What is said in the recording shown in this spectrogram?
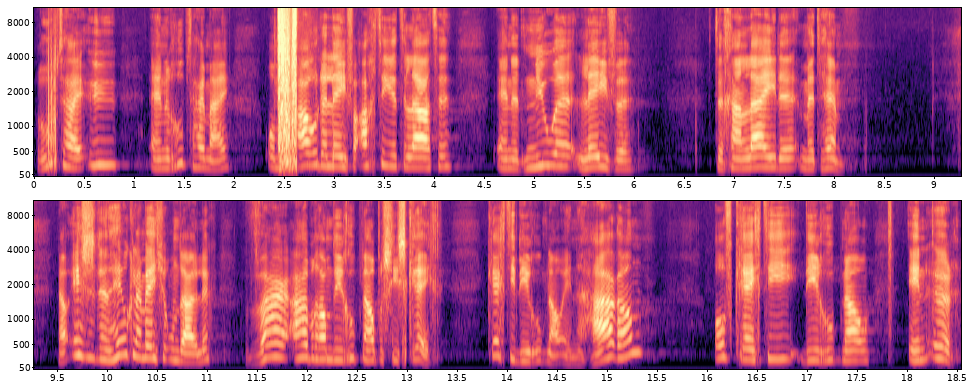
Roept hij u en roept hij mij om het oude leven achter je te laten en het nieuwe leven te gaan leiden met hem. Nou is het een heel klein beetje onduidelijk waar Abraham die roep nou precies kreeg. Kreeg hij die roep nou in Haran of kreeg hij die roep nou in Ur?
